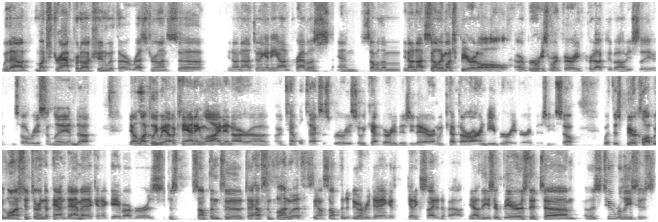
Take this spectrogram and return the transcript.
Without much draft production, with our restaurants uh, you know, not doing any on premise, and some of them, you know, not selling much beer at all. Our breweries weren't very productive, obviously, until recently. And uh, yeah, luckily we have a canning line in our uh, our Temple, Texas brewery, so we kept very busy there, and we kept our R and D brewery very busy. So with this beer club, we launched it during the pandemic, and it gave our brewers just something to to have some fun with, you know, something to do every day and get, get excited about. You know, these are beers that um, there's two releases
